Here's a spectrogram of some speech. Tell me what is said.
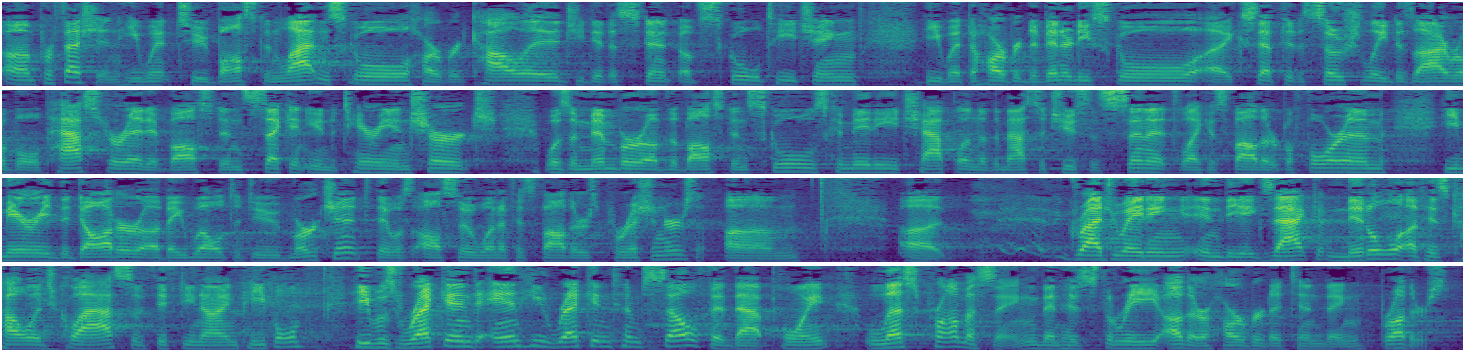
um, profession. He went to Boston Latin School, Harvard College. He did a stint of school teaching. He went to Harvard Divinity School, uh, accepted a socially desirable pastorate at Boston's Second Unitarian Church, was a member of the Boston Schools Committee, chaplain of the Massachusetts Senate, like his father before him. He married the daughter of a well-to-do merchant that was also one of his father's parishioners. Um, uh, graduating in the exact middle of his college class of 59 people. He was reckoned, and he reckoned himself at that point, less promising than his three other Harvard attending brothers.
